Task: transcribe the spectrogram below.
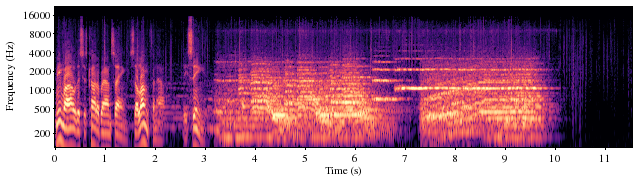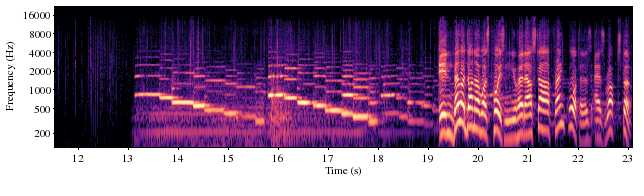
Meanwhile, this is Carter Brown saying, so long for now. Be seeing you. In Belladonna Was Poison, you heard our star Frank Waters as Rock Stone.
